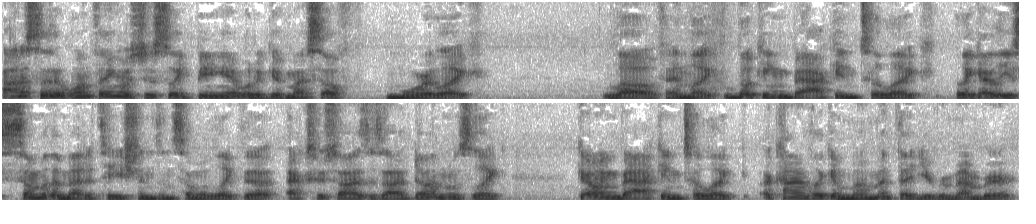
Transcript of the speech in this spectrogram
honestly, the one thing was just like being able to give myself more like love and like looking back into like like at least some of the meditations and some of like the exercises I've done was like going back into like a kind of like a moment that you remember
